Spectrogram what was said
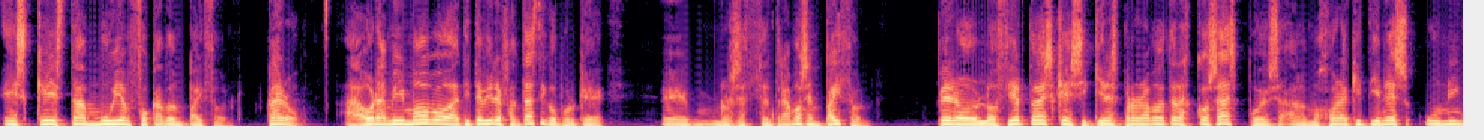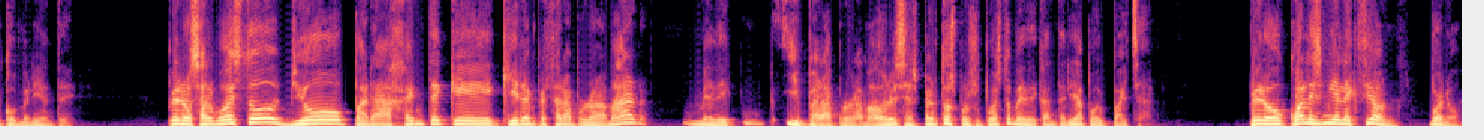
es que está muy enfocado en Python. Claro, ahora mismo a ti te viene fantástico porque eh, nos centramos en Python. Pero lo cierto es que si quieres programar otras cosas, pues a lo mejor aquí tienes un inconveniente. Pero salvo esto, yo para gente que quiera empezar a programar y para programadores expertos, por supuesto, me decantaría por PyCharm. Pero ¿cuál es mi elección? Bueno,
